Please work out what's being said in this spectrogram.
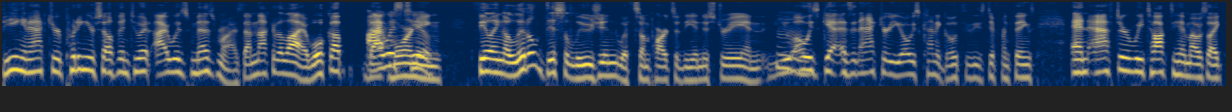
being an actor, putting yourself into it, I was mesmerized. I'm not going to lie. I woke up that was too. morning feeling a little disillusioned with some parts of the industry. And Hmm. you always get, as an actor, you always kind of go through these different things. And after we talked to him, I was like,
